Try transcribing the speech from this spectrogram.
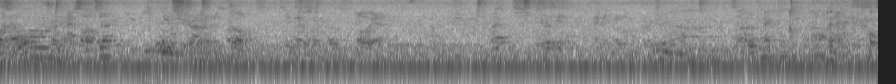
Oh. Okay, cool.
